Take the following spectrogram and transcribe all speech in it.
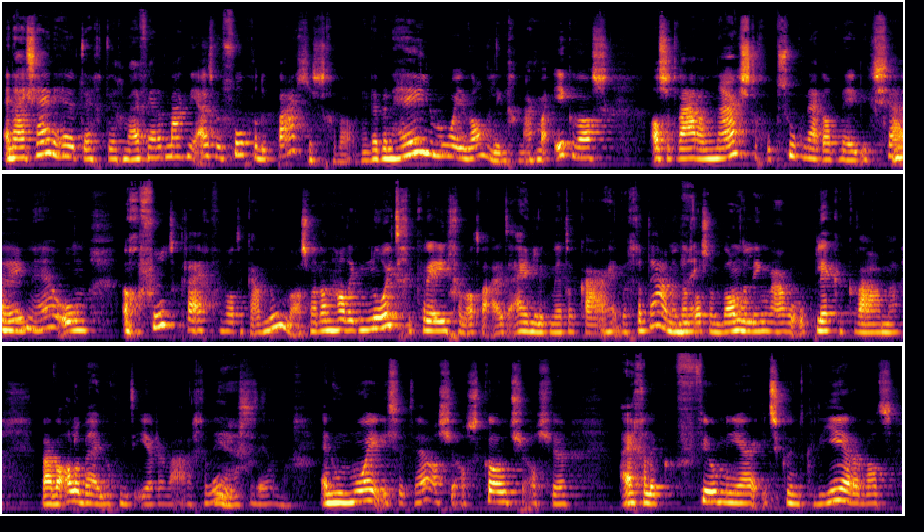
En hij zei de hele tijd tegen mij: van, ja, dat maakt niet uit, we volgen de paadjes gewoon. En we hebben een hele mooie wandeling gemaakt. Maar ik was als het ware naastig op zoek naar dat medicijn. Mm. Hè, om een gevoel te krijgen van wat ik aan het doen was. Maar dan had ik nooit gekregen wat we uiteindelijk met elkaar hebben gedaan. En dat was een wandeling waar we op plekken kwamen waar we allebei nog niet eerder waren geweest. Ja, en hoe mooi is het hè, als je als coach, als je eigenlijk veel meer iets kunt creëren wat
